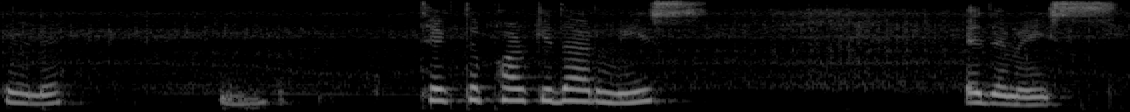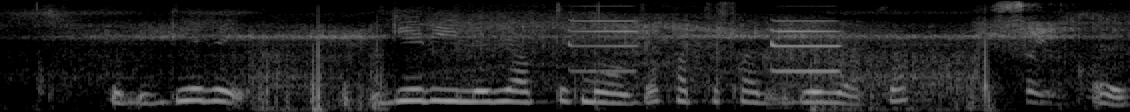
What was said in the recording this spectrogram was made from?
Şöyle. Tekte park eder miyiz? Edemeyiz. Şöyle geri geri ileri yaptık mı olacak? Hatta sadece geri yapsak. Evet.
